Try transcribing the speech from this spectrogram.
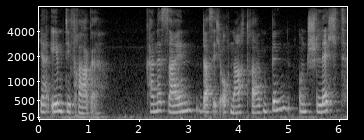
ja, eben die Frage, kann es sein, dass ich auch nachtragend bin und schlecht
